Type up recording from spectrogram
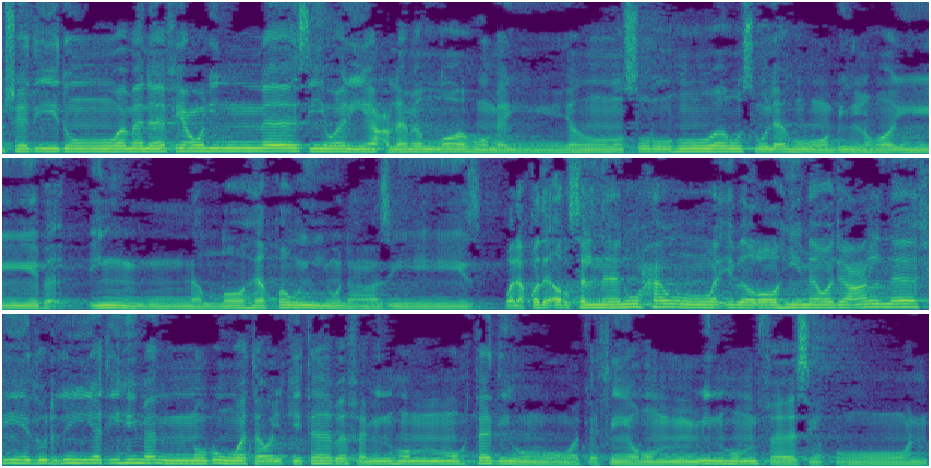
شديد ومنافع للناس وليعلم الله من ينصره ورسله بالغيب. إن الله قوي عزيز. ولقد أرسلنا نوحا وإبراهيم وجعلنا في ذريتهما النبوة والكتاب فمنهم مهتد وكثير منهم فاسقون.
